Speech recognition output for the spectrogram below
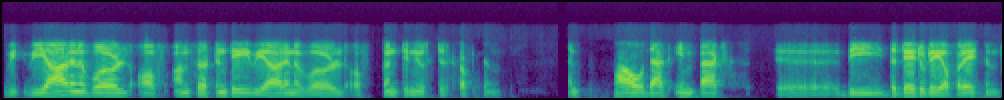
We, we are in a world of uncertainty, we are in a world of continuous disruption, and how that impacts the, the day-to-day operations.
